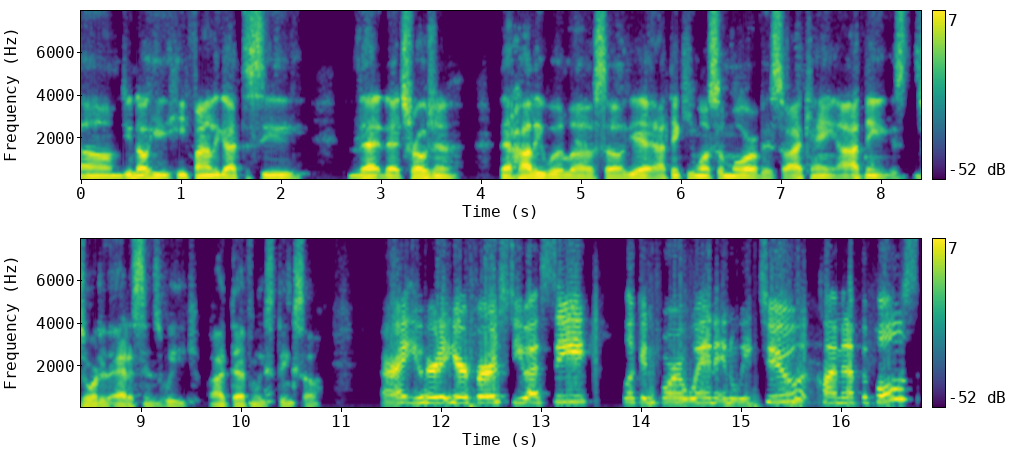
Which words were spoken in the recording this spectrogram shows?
um, you know, he he finally got to see that that Trojan that Hollywood love. So yeah, I think he wants some more of it. So I can't. I think it's Jordan Addison's week. I definitely think so. All right, you heard it here first. USC looking for a win in week two, climbing up the polls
